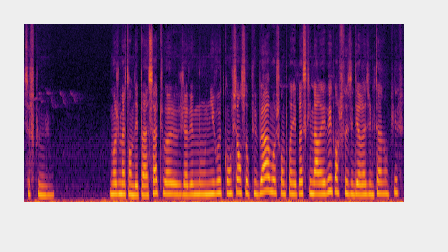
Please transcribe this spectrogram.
Sauf que moi, je m'attendais pas à ça, tu vois. J'avais mon niveau de confiance au plus bas. Moi, je comprenais pas ce qui m'arrivait quand je faisais des résultats non plus.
